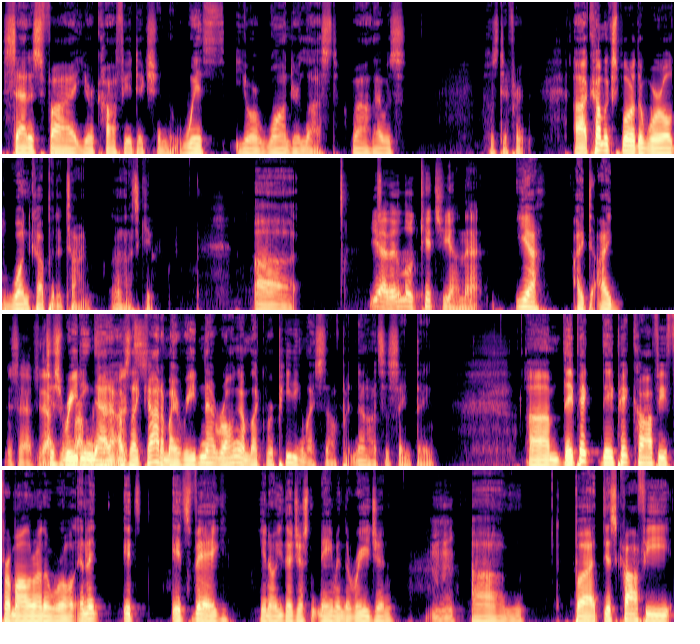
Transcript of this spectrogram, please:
satisfy your coffee addiction with your wanderlust. Wow, that was that was different. Uh, come explore the world one cup at a time. Oh, that's cute. Uh, Yeah, they're a little kitschy on that. yeah, I, I Just, just reading that, I was like. God, am I reading that wrong? I'm like repeating myself, but no, it's the same thing. Um, they pick they pick coffee from all around the world, and it it's it's vague. You know, they're just naming the region. Mhm. Um, but this coffee,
